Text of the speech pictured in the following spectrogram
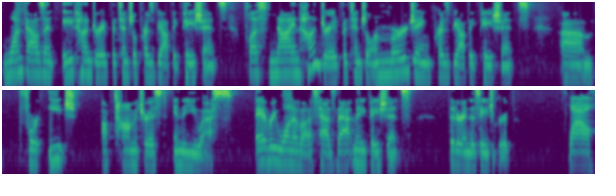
1,800 potential presbyopic patients plus 900 potential emerging presbyopic patients um, for each optometrist in the U.S every one of us has that many patients that are in this age group. Wow.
